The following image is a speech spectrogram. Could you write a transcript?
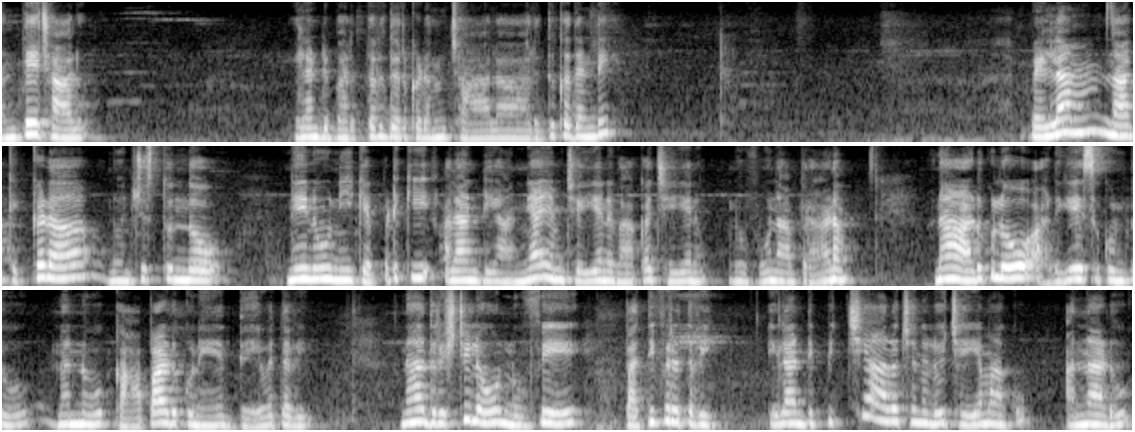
అంతే చాలు. ఇలాంటి భర్తలు దొరకడం చాలా అరుదు కదండి. పెళ్ళం నాకెక్కడ నుంచిస్తుందో నేను నీకెప్పటికీ అలాంటి అన్యాయం చెయ్యనుగాక చెయ్యను. నువ్వు నా ప్రాణం. నా అడుగులో అడిగేసుకుంటూ నన్ను కాపాడుకునే దేవతవి. నా దృష్టిలో నువ్వే పతివ్రతవి. ఇలాంటి పిచ్చి ఆలోచనలు చేయమాకు అన్నాడు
